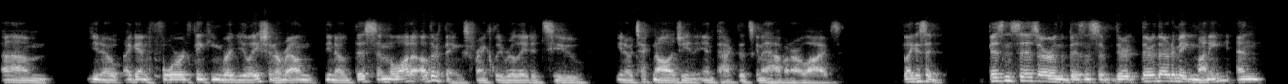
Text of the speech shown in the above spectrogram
um, you know again forward thinking regulation around you know this and a lot of other things frankly related to you know technology and the impact that's going to have on our lives. Like i said businesses are in the business of they're they're there to make money and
